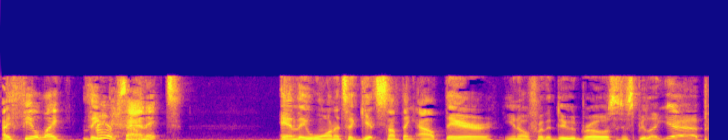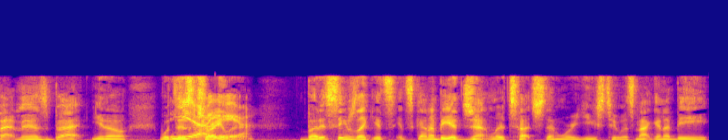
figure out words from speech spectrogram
I feel like they hope so. And they wanted to get something out there, you know, for the dude bros to just be like, yeah, Batman's back, you know, with this Yeah, yeah, trailer. yeah. But it seems like it's it's gonna be a gentler touch than we're used to. It's not gonna be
